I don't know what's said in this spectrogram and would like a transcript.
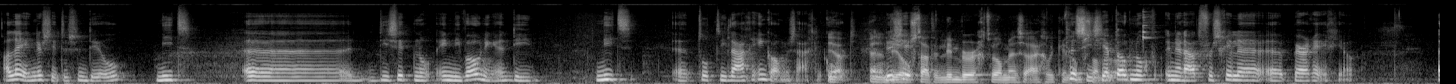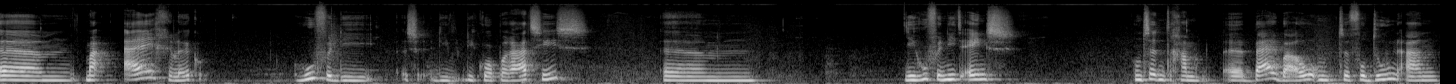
Alleen er zit dus een deel niet, die zit nog in die woningen die niet uh, tot die lage inkomens eigenlijk ja, hoort. En een dus deel staat in Limburg, terwijl mensen eigenlijk in Precies, je hebt ook nog inderdaad verschillen uh, per regio. Um, maar eigenlijk hoeven die, die, die corporaties Um, die hoeven niet eens ontzettend te gaan uh, bijbouwen om te voldoen aan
